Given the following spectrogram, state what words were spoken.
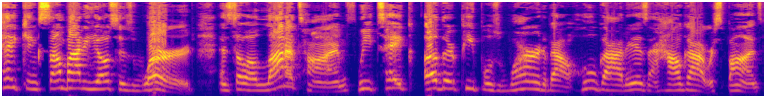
taking somebody else's word. And so a lot of times we take other people's word about who God is and how God responds.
